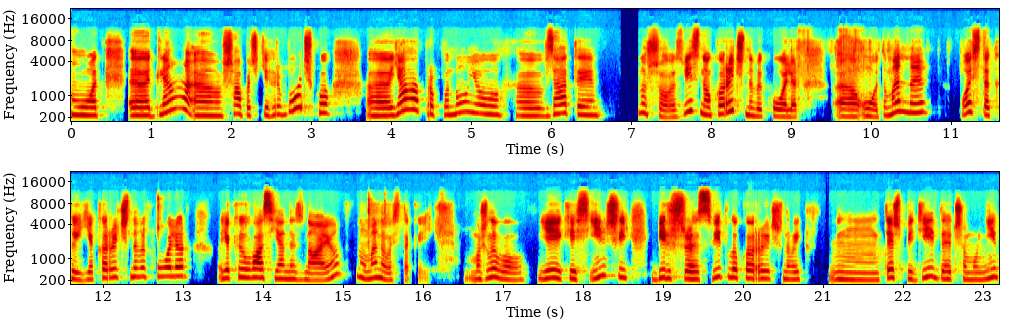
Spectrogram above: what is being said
От, е, для е, шапочки грибочку е, я пропоную взяти, ну що, звісно, коричневий колір. От, у мене Ось такий є коричневий колір, який у вас я не знаю. Ну, у мене ось такий. Можливо, є якийсь інший, більш світло-коричневий. Теж підійде, чому ні,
